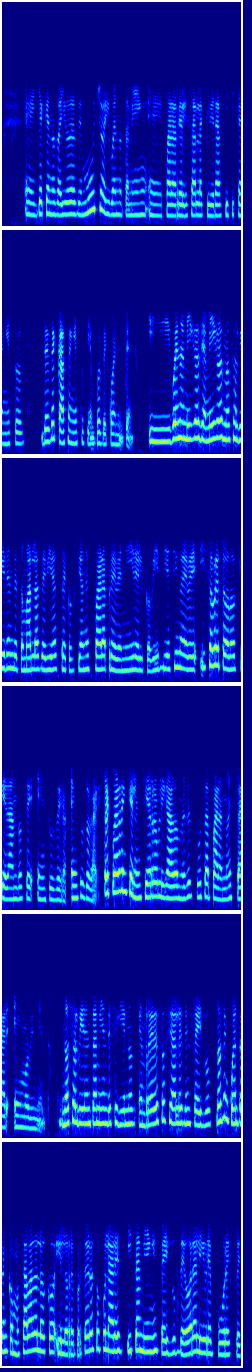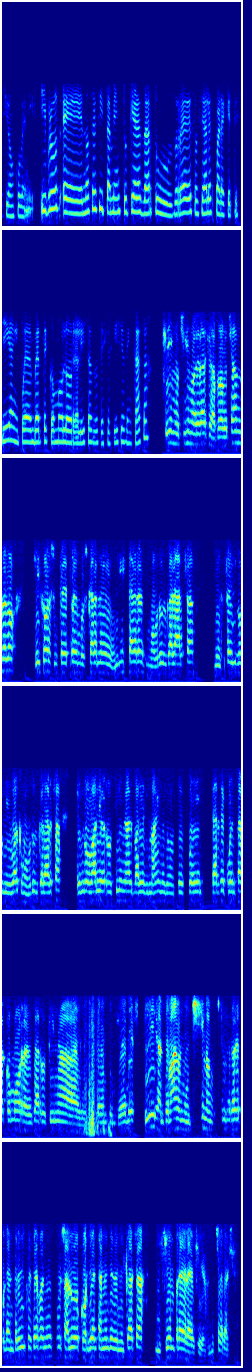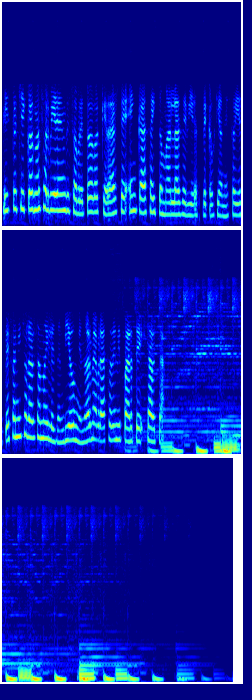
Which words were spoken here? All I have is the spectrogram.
eh, ya que nos ayudas de mucho y bueno, también eh, para realizar la actividad física en estos desde casa en estos tiempos de cuarentena. Y bueno, amigos y amigos, no se olviden de tomar las debidas precauciones para prevenir el COVID-19 y sobre todo quedándose en sus, en sus hogares. Recuerden que el encierro obligado no es excusa para no estar en movimiento. No se olviden también de seguirnos en redes sociales en Facebook. Nos encuentran como Sábado Loco y los reporteros populares y también en Facebook de Hora Libre Pura Expresión Juvenil. Y Bruce, eh, no sé si también tú quieres dar tus redes sociales para que te sigan y puedan verte cómo lo realizas los ejercicios en casa. Sí, muchísimas gracias. Aprovechándolo, chicos, ustedes pueden buscarme en Instagram como Bruce Galarza en Facebook igual como Bruce Galarza tengo varias rutinas, varias imágenes donde ustedes pueden darse cuenta cómo realizar rutinas en diferentes niveles. Y de antemano, muchísimas, muchísimas gracias por la entrevista, Stephanie. Un saludo cordial también desde mi casa y siempre agradecido. Muchas gracias. Listo, chicos, no se olviden de sobre todo quedarse en casa y tomar las debidas precauciones. Soy Stephanie Solarzano y les envío un enorme abrazo de mi parte. Chao, chao.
